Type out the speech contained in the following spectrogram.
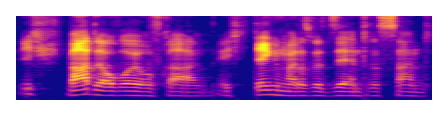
ich warte auf eure Fragen. Ich denke mal, das wird sehr interessant.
